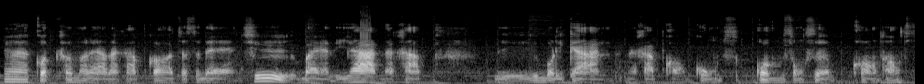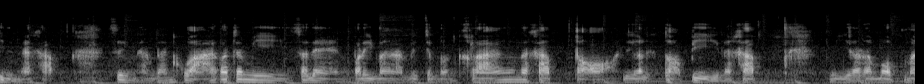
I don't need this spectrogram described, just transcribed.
เมื่อกดเข้ามาแล้วนะครับ ก็จะแสดงชื่อใบอนุญาตนะครับ หรือบริการนะครับของกรมกรมส่งเสริมครองท้องถิ่นนะครับ ซึ่งทางด้านขวาก็จะมีแสดงปริมาณเป็นจำนวนครั้งนะครับ ต่อเดือนหรือต่อปีนะครับ มีระบบไหม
